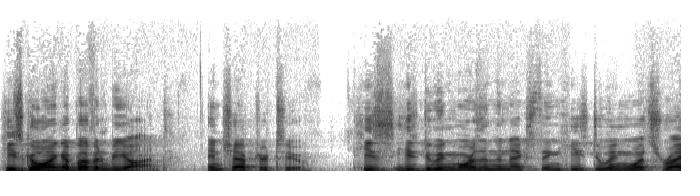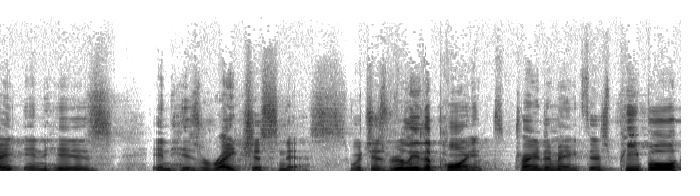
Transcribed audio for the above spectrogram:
He's going above and beyond in chapter 2. He's, he's doing more than the next thing. He's doing what's right in his, in his righteousness, which is really the point trying to make. There's people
